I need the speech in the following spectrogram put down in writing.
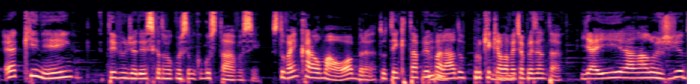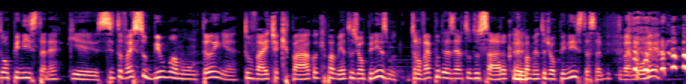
É que nem. Teve um dia desse que eu tava conversando com o Gustavo, assim. Se tu vai encarar uma obra, tu tem que estar preparado pro que, que ela vai te apresentar. E aí a analogia do alpinista, né? Que se tu vai subir uma montanha, tu vai te equipar com equipamentos de alpinismo. Tu não vai pro deserto do Saara com É. equipamento de alpinista, sabe? Tu vai morrer.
